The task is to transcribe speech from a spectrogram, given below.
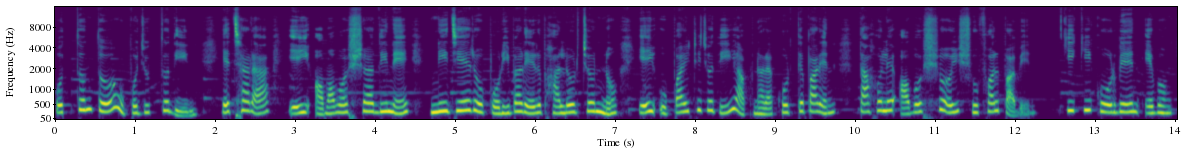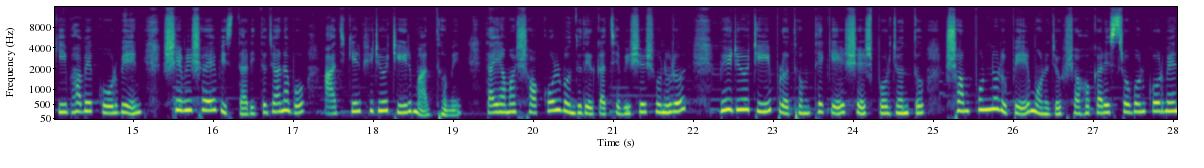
অত্যন্ত উপযুক্ত দিন। এছাড়া এই অমাবস্যা দিনে নিজের ও পরিবারের ভালোর জন্য এই উপায়টি যদি আপনারা করতে পারেন তাহলে অবশ্যই সুফল পাবেন। কি কি করবেন এবং কীভাবে করবেন সে বিষয়ে বিস্তারিত জানাব আজকের ভিডিওটির মাধ্যমে। তাই আমার সকল বন্ধুদের কাছে বিশেষ অনুরোধ, ভিডিওটি প্রথম থেকে শেষ পর্যন্ত সম্পূর্ণরূপে মনোযোগ সহকারে শ্রবণ করবেন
